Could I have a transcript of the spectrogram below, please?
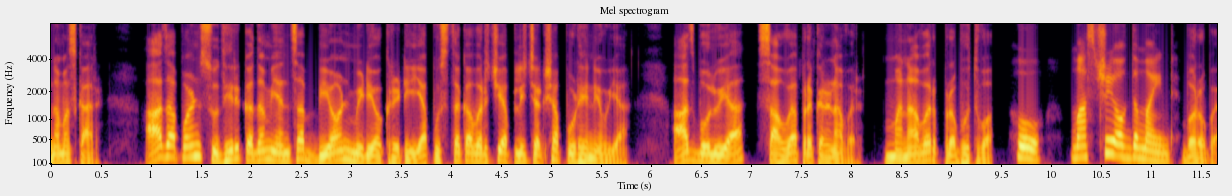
नमस्कार. आज आपण सुधीर कदम यांचा बियॉन्ड मिडिओक्रिटी या पुस्तकावरची आपली चर्चा पुढे नेऊया. आज बोलूया सहाव्या प्रकरणावर मनावर प्रभुत्व. हो मास्टरी ऑफ द माइंड बरोबर.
